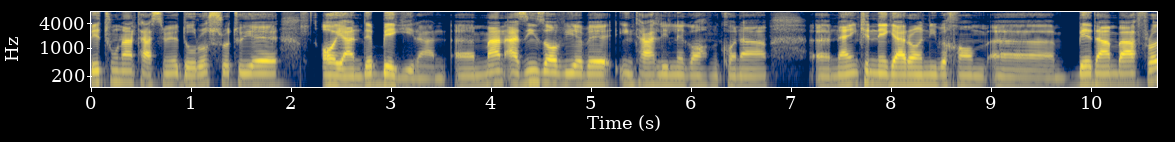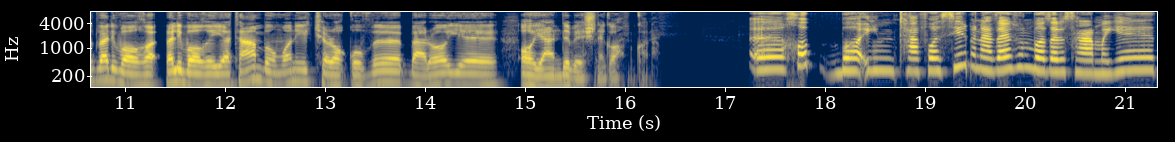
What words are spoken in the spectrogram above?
بتونن تصمیم درست رو توی آینده بگیرن. من از این زاویه به این تحلیل نگاه می‌کنم. نه اینکه نگرانی بخوام بدم به افراد ولی واقع... ولی واقعیت به عنوان یک چراغ قوه برای آینده بهش نگاه می‌کنم. خب با این تفاسیر به نظرتون بازار سرمایه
